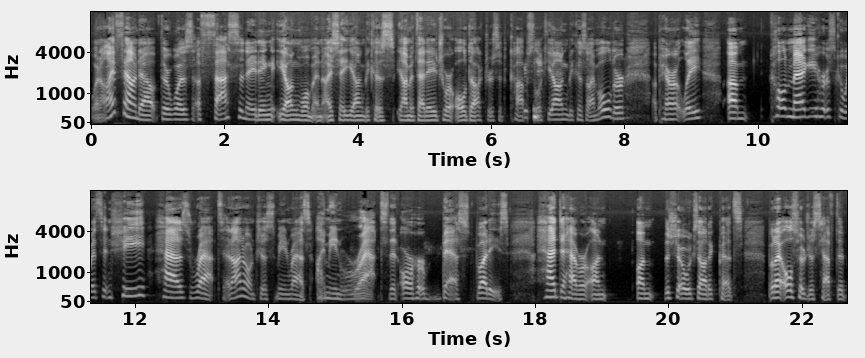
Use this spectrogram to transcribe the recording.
When I found out there was a fascinating young woman, I say young because I'm at that age where all doctors and cops look young because I'm older, apparently. Um, called Maggie Herskowitz, and she has rats. And I don't just mean rats, I mean rats that are her best buddies. Had to have her on on the show Exotic Pets, but I also just have to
